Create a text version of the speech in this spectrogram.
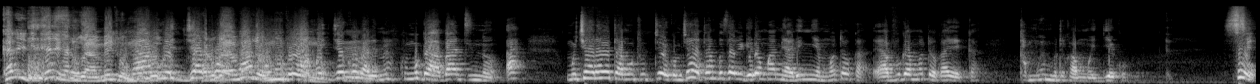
Kale kale katugambe nti omuntu- katugambe nti omuntu ono. Namwejjeko baleme kumugamba nti no ah mukyala we tamututteeko mukyala atambuza bigere omwami alinnya emmotoka avuga motoka yekka. Kamuwe emmotoka mumwejjeko so Si-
